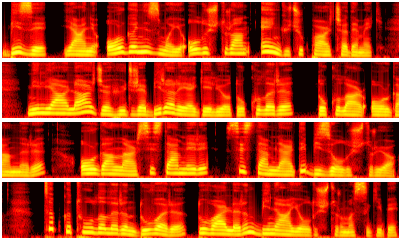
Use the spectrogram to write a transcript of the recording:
Bizi, yani organizmayı oluşturan en küçük parça demek. Milyarlarca hücre bir araya geliyor dokuları, dokular organları, organlar sistemleri, sistemler de bizi oluşturuyor. Tıpkı tuğlaların duvarı, duvarların binayı oluşturması gibi.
